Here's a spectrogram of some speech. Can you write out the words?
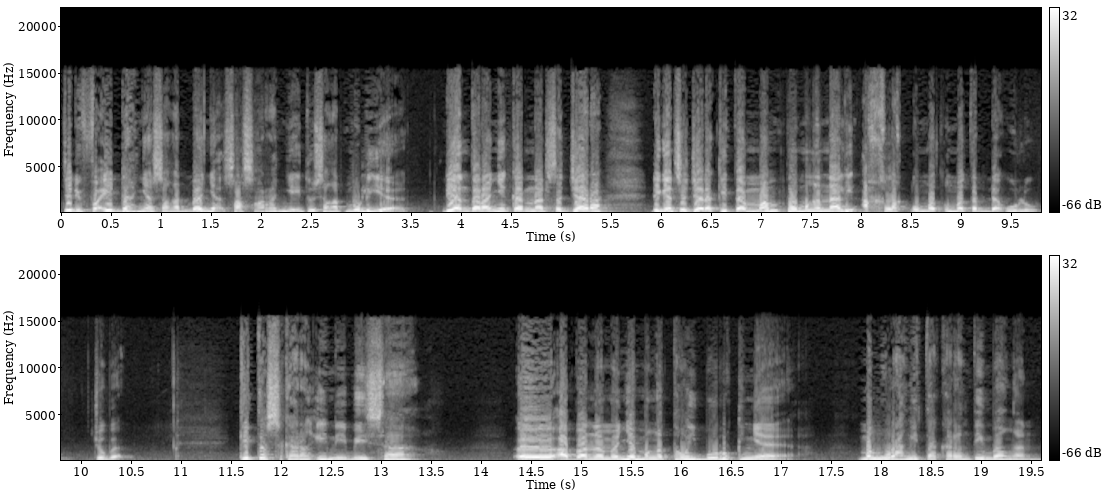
jadi faedahnya sangat banyak, sasarannya itu sangat mulia. Di antaranya karena sejarah, dengan sejarah kita mampu mengenali akhlak umat-umat terdahulu. Coba. Kita sekarang ini bisa uh, apa namanya mengetahui buruknya mengurangi takaran timbangan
